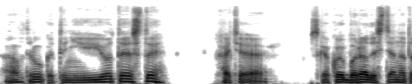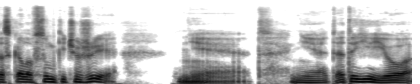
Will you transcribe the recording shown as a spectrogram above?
А вдруг это не ее тесты? Хотя, с какой бы радости она таскала в сумке чужие. Нет, нет, это ее.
